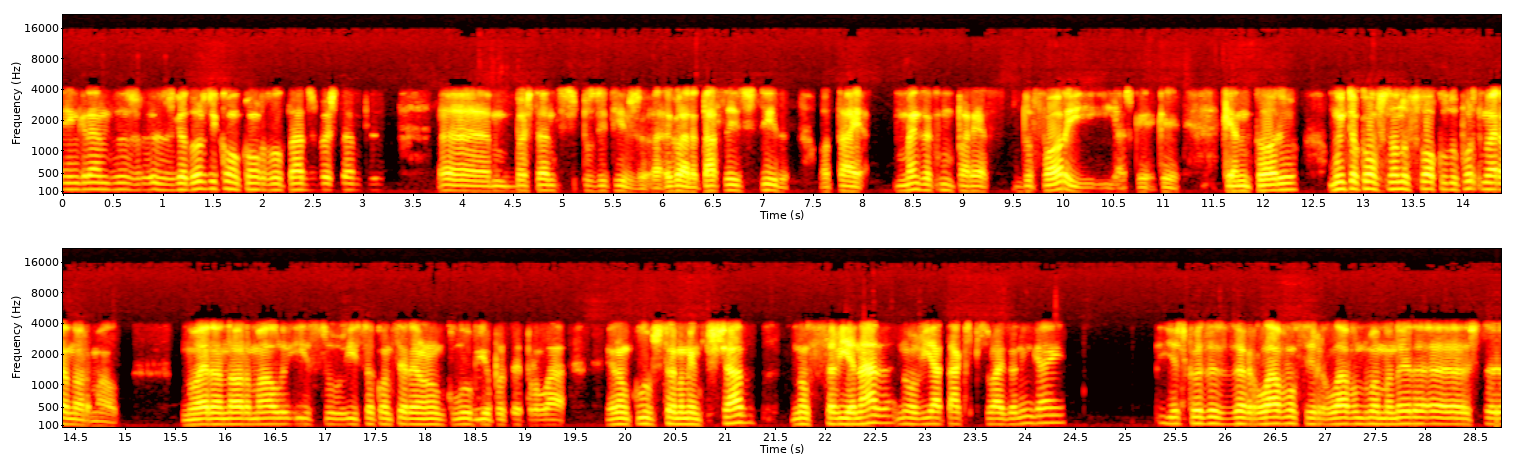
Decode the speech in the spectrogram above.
em grandes jogadores e com, com resultados bastante, uh, bastante positivos. Agora, está-se a existir, ou está, menos a que me parece, de fora, e, e acho que, que, que, é notório, muita confusão no Futebol Clube do Porto não era normal. Não era normal isso, isso acontecer, era um clube, e eu passei por lá, era um clube extremamente fechado, não se sabia nada, não havia ataques pessoais a ninguém e as coisas arrelavam-se e arrelavam de uma maneira uh, extra,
